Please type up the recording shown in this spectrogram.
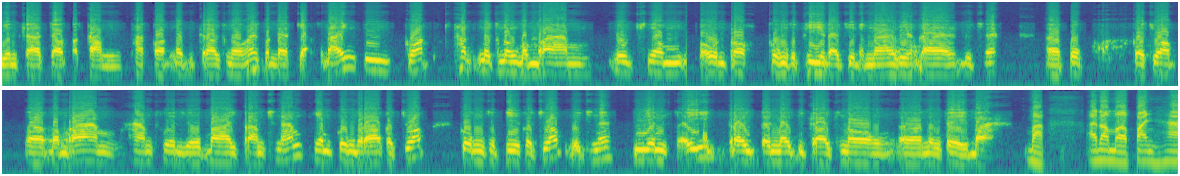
មានការចោទប្រកាន់ថាគាត់នៅពីក្រោយខ្នងហើយប៉ុន្តែជាក់ស្ដែងគឺគាត់ ស្ថិតនៅក្នុងបំរាមដូចខ្ញុំប្អូនប្រុសគង់សុភាដែលជាតំណាងរាស្ត្រដែរដូច្នេះពុកក៏ជាប់បំរាមហាមធ្វើនយោបាយ5ឆ្នាំខ្ញុំគង់បរាក៏ជាប់គង់សុភាក៏ជាប់ដូច្នេះមានស្អីត្រូវទៅនៅពីក្រោយខ្នងនឹងទេបាទបាទ អាដាមបញ្ហា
